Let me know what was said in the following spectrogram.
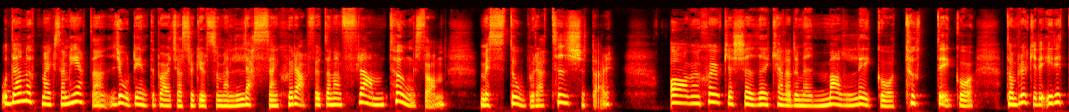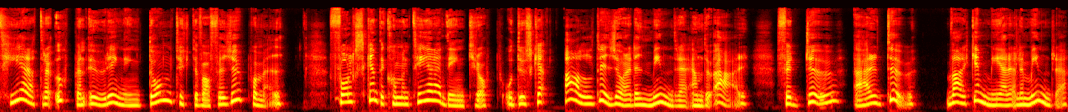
och den uppmärksamheten gjorde inte bara att jag såg ut som en ledsen giraff utan en framtung sån med stora t-shirtar. Avundsjuka tjejer kallade mig mallig och tuttig och de brukade irriterat dra upp en urringning de tyckte var för djup på mig. Folk ska inte kommentera din kropp och du ska aldrig göra dig mindre än du är. För du är du, varken mer eller mindre.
